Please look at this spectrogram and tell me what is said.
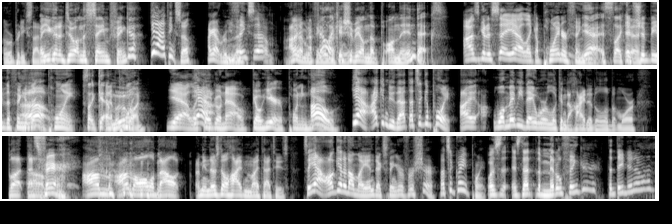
And we're pretty excited. Are you about going to do it on the same finger? Yeah, I think so. I got room You there. think so? I don't have I feel like it should be on the on the index. I was gonna say yeah, like a pointer finger. Yeah, it's like it a- should be the finger that Oh. you point. It's like get And a move point. on. Yeah, like Yeah. go go now, go here, pointing here. Oh, yeah, I can do that. That's a good point. I well, maybe they were looking to hide it a little bit more, but that's um, fair. I'm I'm all about. I mean, there's no hiding my tattoos. So yeah, I'll get it on my index finger for sure. That's a great point. Was is that the middle finger that they did it on?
